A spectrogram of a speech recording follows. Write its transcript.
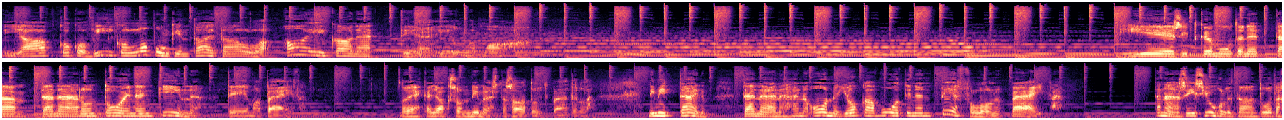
ja koko viikon lopunkin taitaa olla aika nättiä ilmaa. Tiesitkö muuten, että tänään on toinenkin teemapäivä? No ehkä jakson nimestä saatoit päätellä. Nimittäin tänään hän on joka vuotinen Teflon päivä. Tänään siis juhlitaan tuota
